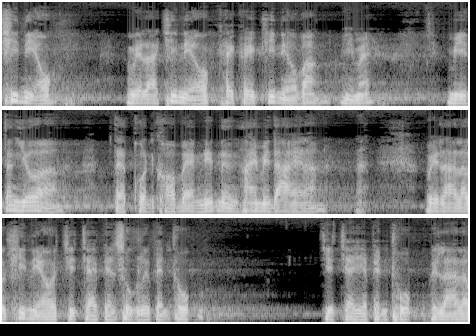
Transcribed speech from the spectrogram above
ขี้เหนียว เวลาขี้เหนียว ใครเคยขี้เหนียวบ้าง มีไหมมีตั้งเยอะแต่คนขอแบ่งนิดหนึ่งให้ไม่ได้นะเวลาเราขี้เหนียว จิตใจเป็นสุขหรือเป็นทุกข์จิตใจจะเป็นทุกข์เวลาเรา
